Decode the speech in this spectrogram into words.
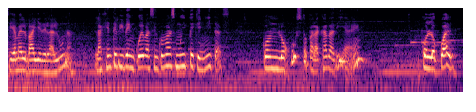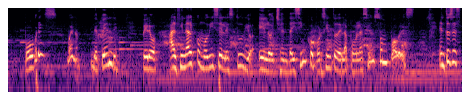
se llama el Valle de la Luna. La gente vive en cuevas, en cuevas muy pequeñitas, con lo justo para cada día, ¿eh? Con lo cual, pobres, bueno, depende. Pero al final, como dice el estudio, el 85% de la población son pobres. Entonces,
